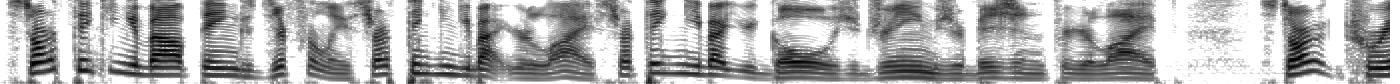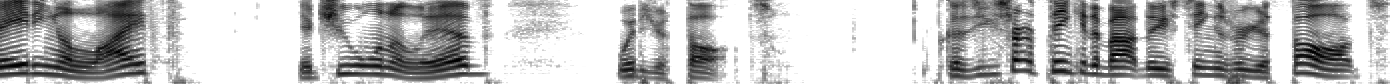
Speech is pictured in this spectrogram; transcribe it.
start thinking about things differently. Start thinking about your life. Start thinking about your goals, your dreams, your vision for your life. Start creating a life that you want to live with your thoughts. Because you start thinking about these things with your thoughts,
